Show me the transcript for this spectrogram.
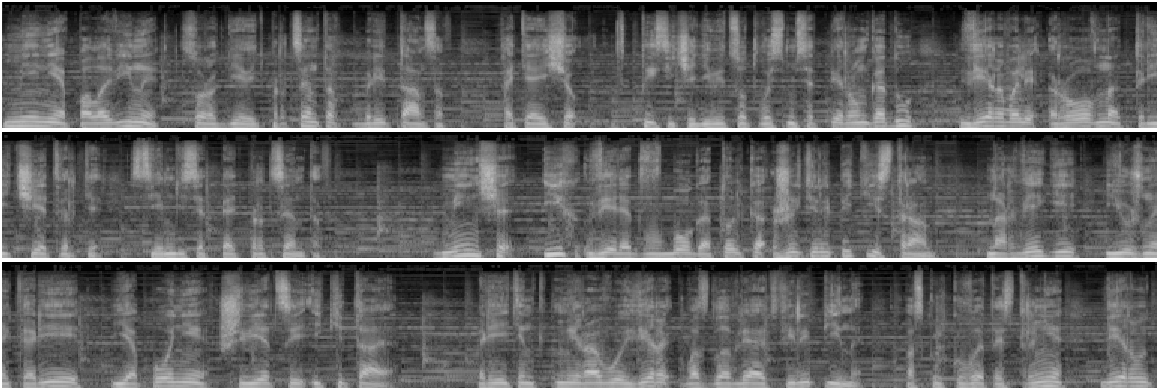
менее половины, 49% британцев, хотя еще в 1981 году веровали ровно три четверти, 75%. Меньше их верят в Бога только жители пяти стран – Норвегии, Южной Кореи, Японии, Швеции и Китая. Рейтинг мировой веры возглавляют Филиппины, поскольку в этой стране веруют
